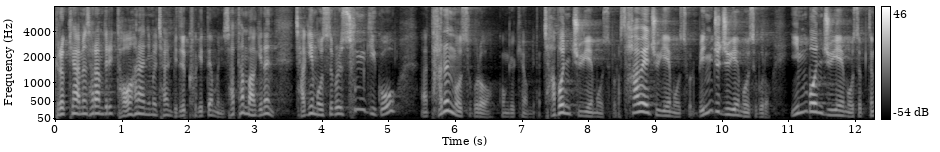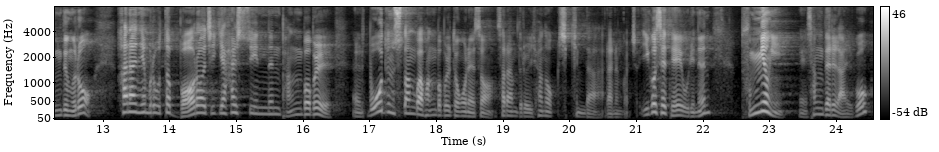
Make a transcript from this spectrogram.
그렇게 하면 사람들이 더 하나님을 잘 믿을 거기 때문이죠. 사탄 마귀는 자기 모습을 숨기고 아, 다른 모습으로 공격해 옵니다. 자본주의의 모습으로, 사회주의의 모습으로, 민주주의의 모습으로, 인본주의의 모습 등등으로 하나님으로부터 멀어지게 할 수 있는 방법을 모든 수단과 방법을 동원해서 사람들을 현혹시킨다라는 거죠. 이것에 대해 우리는 분명히 상대를 알고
